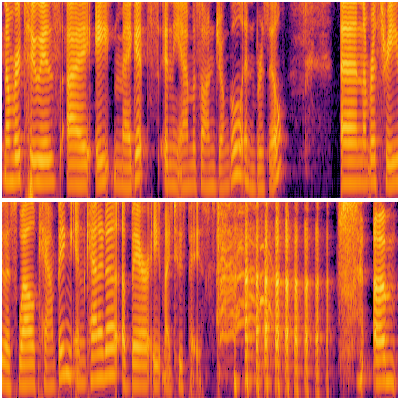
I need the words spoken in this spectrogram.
Number two is I ate maggots in the Amazon jungle in Brazil. And number three was while camping in Canada, a bear ate my toothpaste. um,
